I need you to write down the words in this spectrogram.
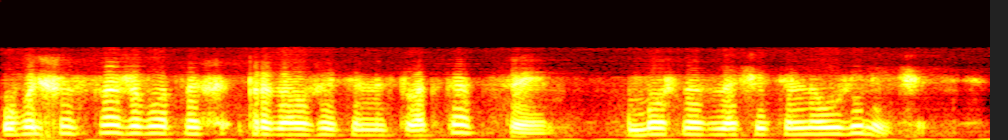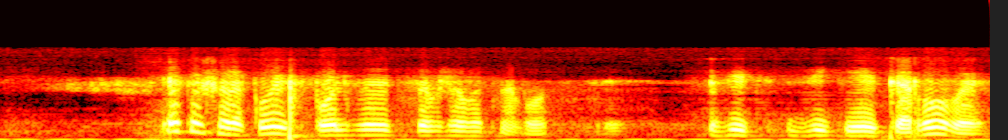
У большинства животных продолжительность лактации можно значительно увеличить. Это широко используется в животноводстве, ведь дикие коровы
